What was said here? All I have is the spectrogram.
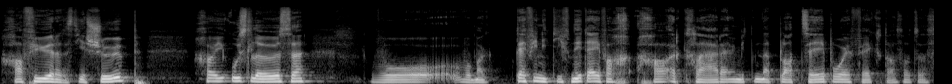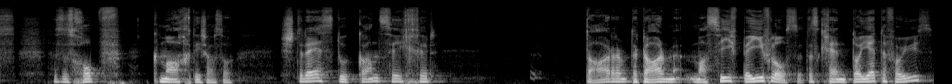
kann führen, dass die Schübe können auslösen, wo, wo man definitiv nicht einfach kann erklären mit einem Placebo-Effekt, also dass, dass das Kopf gemacht ist. Also Stress tut ganz sicher Darm, der Darm massiv beeinflussen. Das kennt auch jeder von uns.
